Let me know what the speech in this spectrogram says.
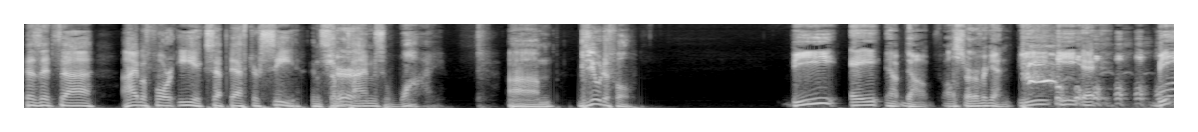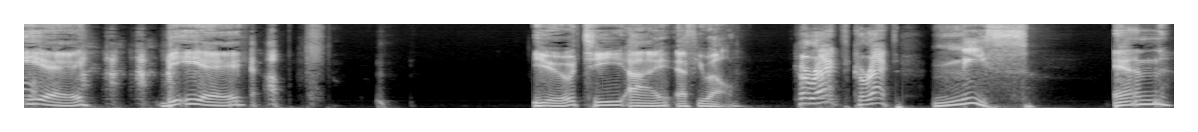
Because it's uh, I before E except after C and Sure. sometimes Y. Um, beautiful. B A no, no, I'll start over again. B E A B E A B E A U T I F U L. Correct. Correct. Niece. N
